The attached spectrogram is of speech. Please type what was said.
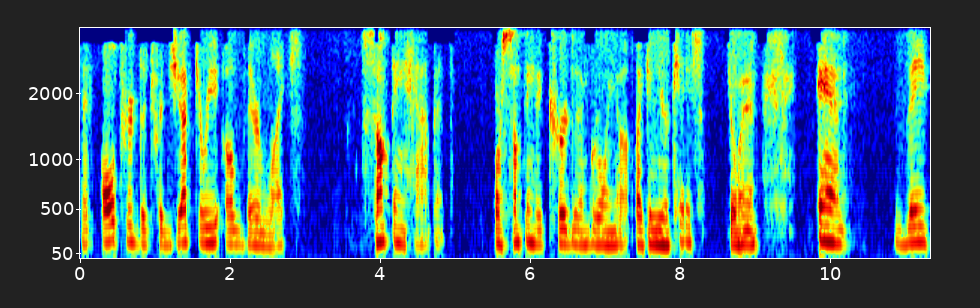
that altered the trajectory of their life. Something happened or something occurred to them growing up, like in your case, Joanne and they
